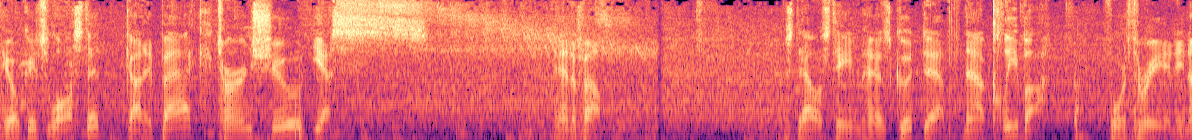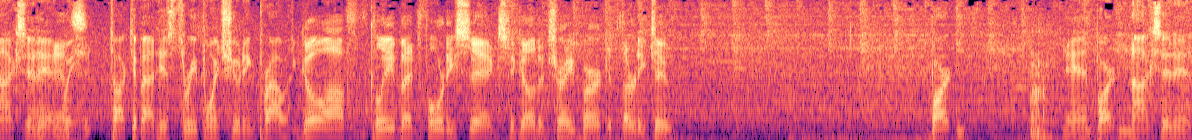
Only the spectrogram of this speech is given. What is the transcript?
Jokic lost it, got it back, turn, shoot, yes. And a foul. This Dallas team has good depth. Now Kleber for three, and he knocks it in. We talked about his three-point shooting prowess. Go off Cleveland at 46 to go to Trey Burke at 32. Barton. And Barton knocks it in.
